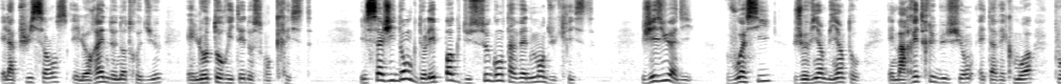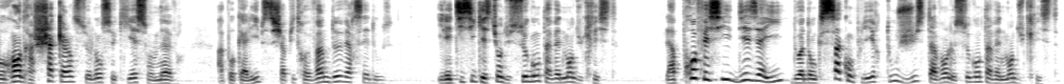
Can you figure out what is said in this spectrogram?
et la puissance et le règne de notre Dieu et l'autorité de son Christ. Il s'agit donc de l'époque du second avènement du Christ. Jésus a dit, Voici, je viens bientôt, et ma rétribution est avec moi pour rendre à chacun selon ce qui est son œuvre. Apocalypse chapitre 22 verset 12. Il est ici question du second avènement du Christ. La prophétie d'Ésaïe doit donc s'accomplir tout juste avant le second avènement du Christ.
